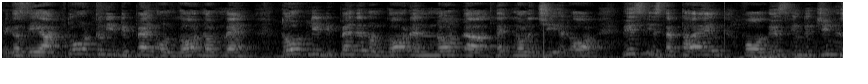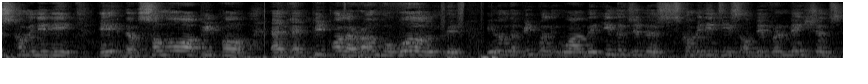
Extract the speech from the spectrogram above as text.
because they are totally dependent on God, not man. Totally dependent on God and not uh, technology at all. This is the time for this indigenous community, eh, the Samoa people, and, and people around the world. the- You know, the people who are the indigenous communities of different nations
